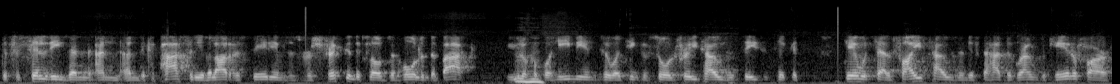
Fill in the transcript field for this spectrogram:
the facilities and, and, and the capacity of a lot of the stadiums is restricting the clubs and holding them back. You mm-hmm. look at Bohemians, who I think have sold 3,000 season tickets. They would sell 5,000 if they had the ground to cater for.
